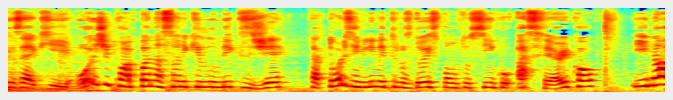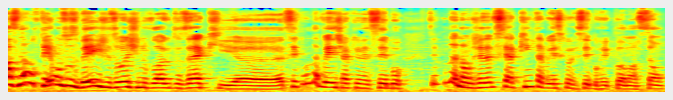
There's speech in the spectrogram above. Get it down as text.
Do Zé aqui. Hoje com a Panasonic Lumix G 14mm 2.5 Aspherical e nós não temos os beijos hoje no vlog do que uh, é segunda vez já que eu recebo, segunda não, já deve ser a quinta vez que eu recebo reclamação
